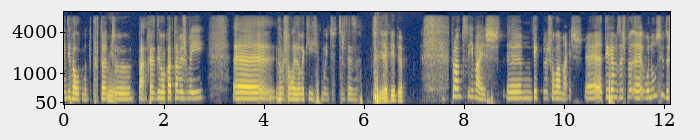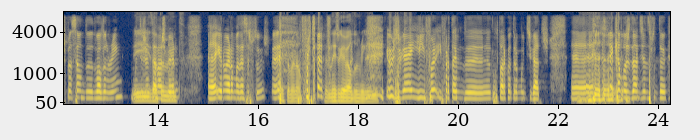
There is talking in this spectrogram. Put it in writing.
em development. Portanto, pá, Resident Evil 4 está mesmo aí. Eh, vamos falar dele aqui muito, de certeza. yep, yep, yep. Pronto, e mais? Hum, o que é que podemos falar mais? Eh, tivemos a eh, o anúncio da expansão de, do Elden Ring. Muita gente estava à espera. Eh, eu não era uma dessas pessoas. Eu também não. portanto, nem joguei Elden Ring eu joguei e, e fartei-me de, de lutar contra muitos gatos eh, naquelas dungeons. Portanto,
